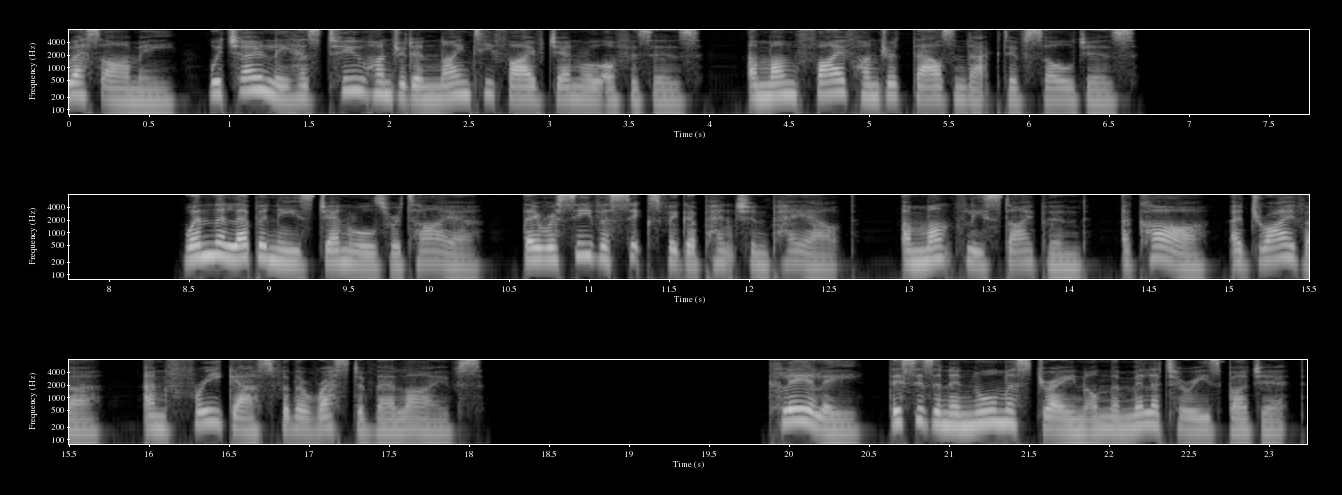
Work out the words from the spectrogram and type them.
U.S. Army, which only has 295 general officers, among 500,000 active soldiers. When the Lebanese generals retire, they receive a six figure pension payout, a monthly stipend, a car, a driver, and free gas for the rest of their lives. Clearly, this is an enormous drain on the military's budget.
